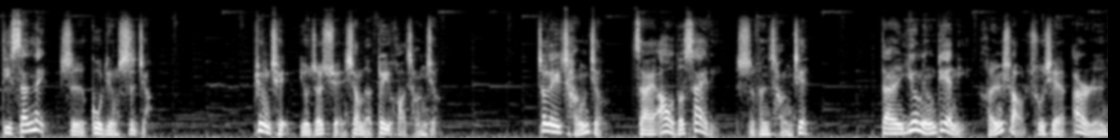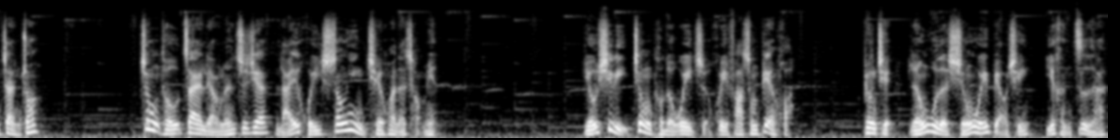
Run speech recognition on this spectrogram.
第三类是固定视角，并且有着选项的对话场景，这类场景。在奥德赛里十分常见，但英灵殿里很少出现二人站桩，镜头在两人之间来回生硬切换的场面。游戏里镜头的位置会发生变化，并且人物的行为表情也很自然，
